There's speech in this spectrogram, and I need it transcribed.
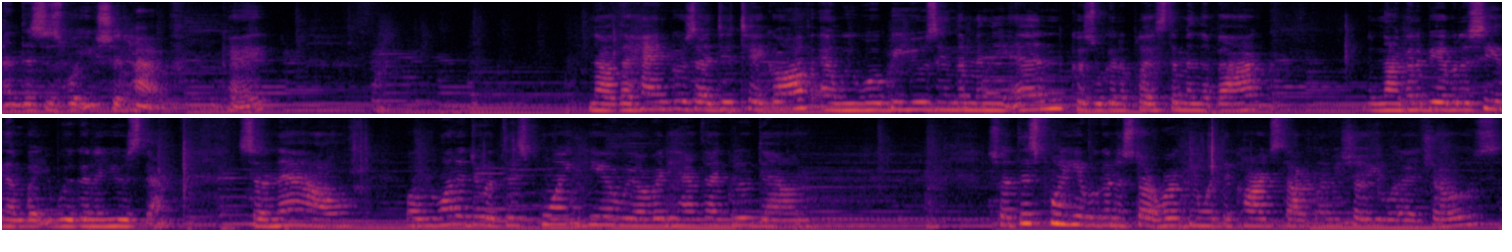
And this is what you should have, okay? Now the hangers I did take off and we will be using them in the end because we're going to place them in the back. You're not going to be able to see them, but we're going to use them. So now, what we want to do at this point here, we already have that glue down. So at this point here, we're going to start working with the cardstock. Let me show you what I chose.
